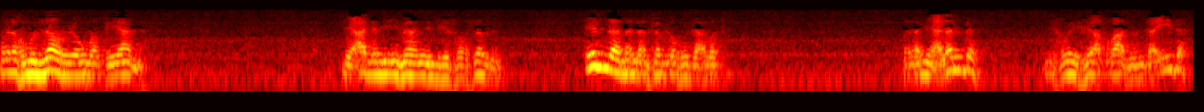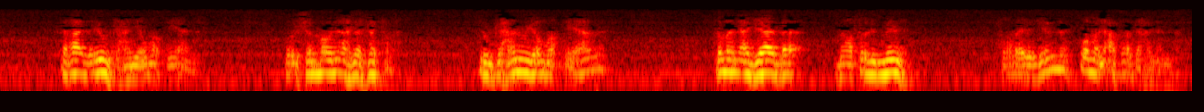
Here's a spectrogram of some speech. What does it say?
ولهم النار يوم القيامة لعدم إيمانهم به صلى الله عليه وسلم. إلا من لم تبلغه دعوته ولم يعلم به لكونه في أطراف بعيدة فهذا يمتحن يوم القيامة. ويسمون أهل الفترة يمتحنون يوم القيامة. فمن أجاب ما طلب منه صار إلى الجنة ومن عصى دخل النار.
